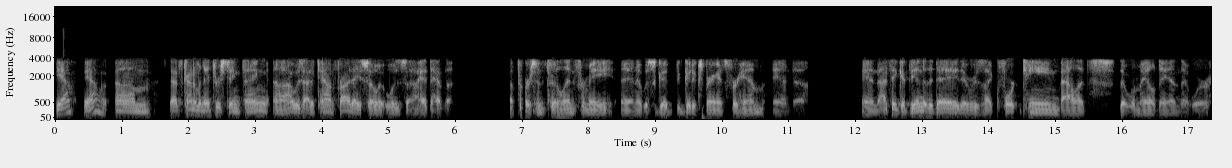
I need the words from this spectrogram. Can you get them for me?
Yeah, yeah. Um, that's kind of an interesting thing. Uh, I was out of town Friday, so it was I had to have a a person fill in for me, and it was a good good experience for him. And uh, and I think at the end of the day, there was like 14 ballots that were mailed in that were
